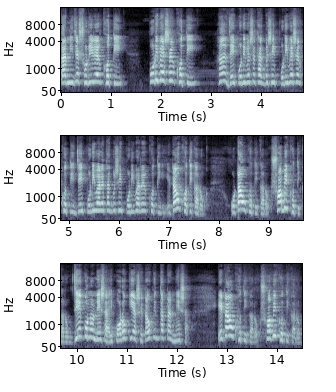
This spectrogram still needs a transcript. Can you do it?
তার নিজের শরীরের ক্ষতি, পরিবেশের ক্ষতি হ্যাঁ যেই পরিবেশে থাকবে সেই পরিবেশের ক্ষতি, যেই পরিবারে থাকবে সেই পরিবারের ক্ষতি, এটাও ক্ষতিকারক, ওটাও ক্ষতিকারক, সবই ক্ষতিকারক, যে কোনো নেশা, এই পরকীয়া সেটাও কিন্তু একটা নেশা, এটাও ক্ষতিকারক, সবই ক্ষতিকারক।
